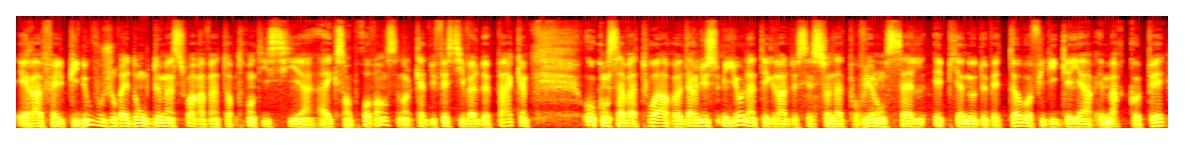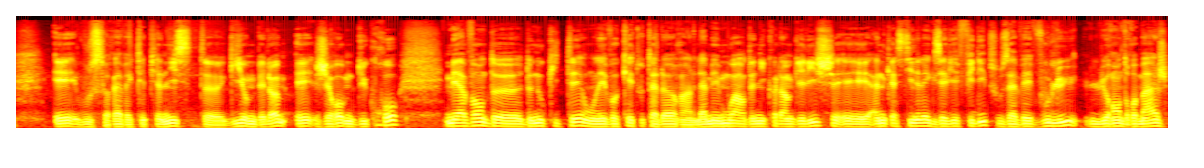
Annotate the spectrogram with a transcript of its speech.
et Raphaël Pidou. Vous jouerez donc demain soir à 20h30 ici à Aix-en-Provence, dans le cadre du Festival de Pâques, au Conservatoire Darius Milhaud, l'intégrale de ses sonates pour violoncelle et piano de Beethoven, Philippe Gaillard et Marc Copé. Et vous serez avec les pianistes Guillaume Bellhomme et Jérôme Ducrot. Mais avant de, de nous quitter, on évoquait tout à l'heure hein, la mémoire de Nicolas Angelich et Anne Castinel et Xavier Phillips. Vous avez voulu lui rendre hommage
